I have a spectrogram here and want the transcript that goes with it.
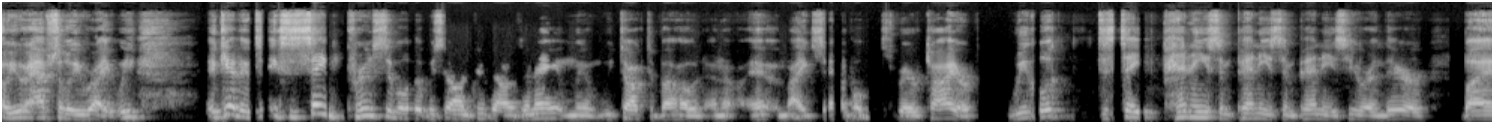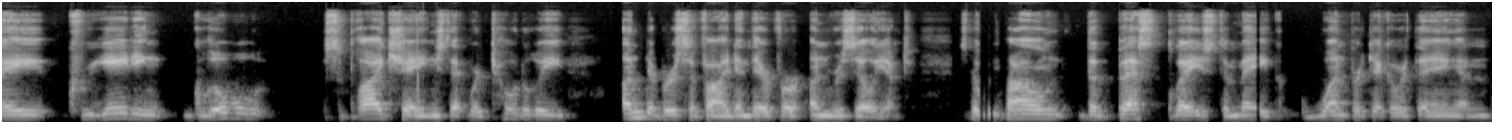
Oh, you're absolutely right. We again, it's, it's the same principle that we saw in 2008 when we talked about uh, my example, spare tire. We look to save pennies and pennies and pennies here and there by creating global supply chains that were totally undiversified and therefore unresilient. So we found the best place to make one particular thing and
